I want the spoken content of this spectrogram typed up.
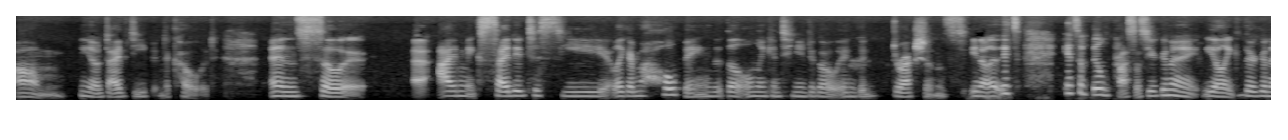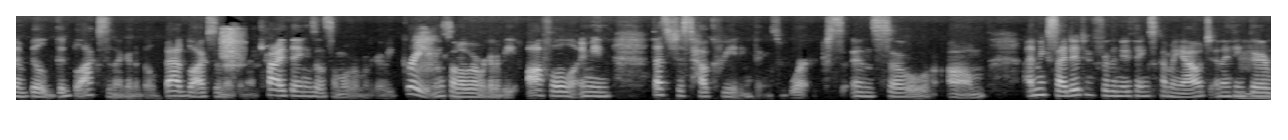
um, you know dive deep into code. And so I'm excited to see like I'm hoping that they'll only continue to go in good directions. You know, it's it's a build process. You're gonna you know like they're gonna build good blocks and they're gonna build bad blocks and they're gonna try things and some of them are gonna be great and some of them are gonna be awful. I mean, that's just how creating things works. And so um, I'm excited for the new things coming out and I think mm-hmm. they're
